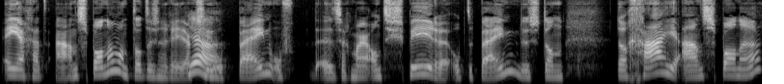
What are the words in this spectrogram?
En jij gaat aanspannen, want dat is een reactie Ja. op pijn. Of eh, zeg maar anticiperen op de pijn. Dus dan, dan ga je aanspannen.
